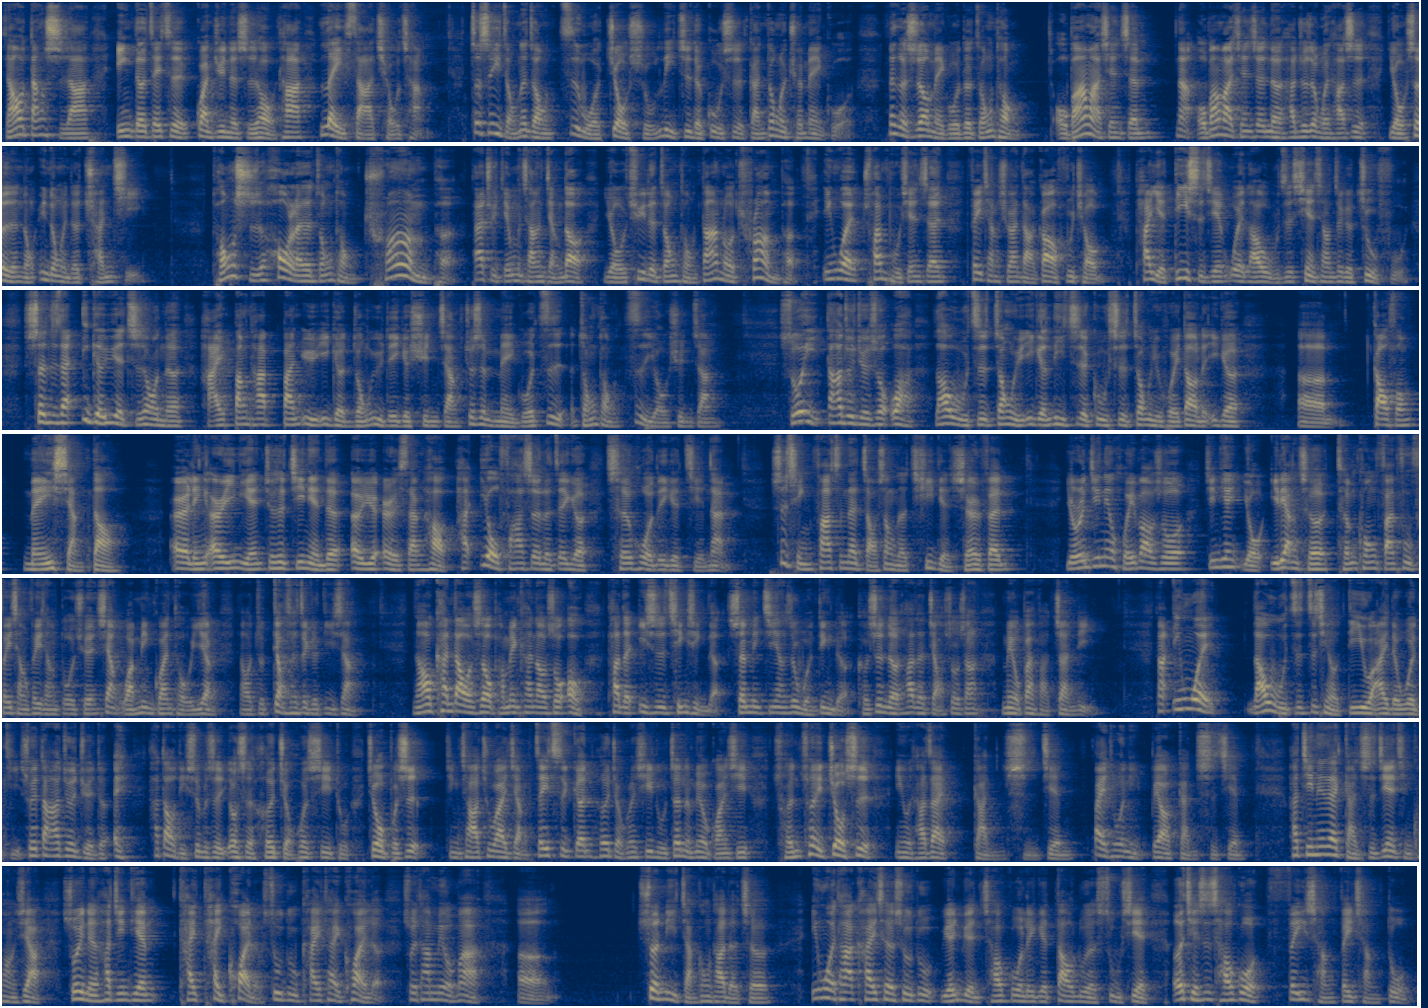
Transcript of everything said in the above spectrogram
然后当时啊赢得这次冠军的时候，他泪洒球场，这是一种那种自我救赎励志的故事，感动了全美国。那个时候，美国的总统奥巴马先生，那奥巴马先生呢，他就认为他是有色人种运动员的传奇。同时，后来的总统 Trump，他去节目常讲到有趣的总统 Donald Trump，因为川普先生非常喜欢打高尔夫球，他也第一时间为老五子献上这个祝福，甚至在一个月之后呢，还帮他颁予一个荣誉的一个勋章，就是美国自总统自由勋章。所以大家就觉得说，哇，老五子终于一个励志的故事，终于回到了一个呃高峰。没想到。二零二一年就是今年的二月二十三号，他又发生了这个车祸的一个劫难。事情发生在早上的七点十二分。有人今天回报说，今天有一辆车腾空翻覆非常非常多圈，像玩命关头一样，然后就掉在这个地上。然后看到的时候，旁边看到说，哦，他的意识是清醒的，生命迹象是稳定的，可是呢，他的脚受伤，没有办法站立。那因为。老五子之前有 DUI 的问题，所以大家就会觉得，哎，他到底是不是又是喝酒或吸毒？结果不是，警察出来讲，这次跟喝酒跟吸毒真的没有关系，纯粹就是因为他在赶时间。拜托你不要赶时间，他今天在赶时间的情况下，所以呢，他今天开太快了，速度开太快了，所以他没有办法呃顺利掌控他的车。因为他开车速度远远超过了一个道路的速限，而且是超过非常非常多。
